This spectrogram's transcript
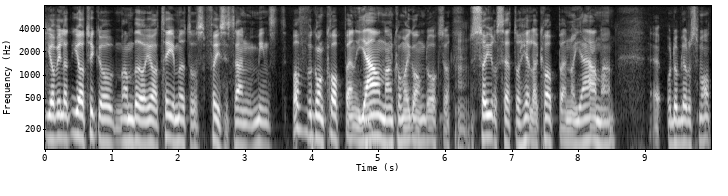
jag vill att, jag tycker man bör göra 10 minuters fysisk träning minst. Bara för att få igång kroppen, hjärnan kommer igång då också. Mm. Du syresätter hela kroppen och hjärnan. Eh, Och då blir du smart.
